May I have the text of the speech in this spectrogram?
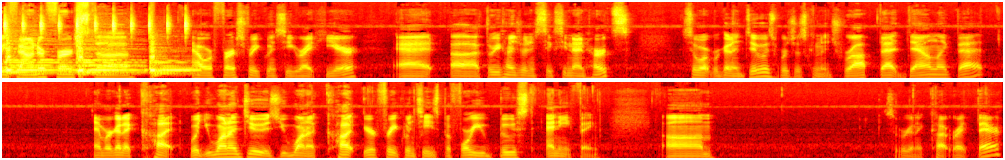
We found our first uh, our first frequency right here at uh, 369 hertz. So what we're going to do is we're just going to drop that down like that. and we're going to cut. What you want to do is you want to cut your frequencies before you boost anything. Um, so we're going to cut right there.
